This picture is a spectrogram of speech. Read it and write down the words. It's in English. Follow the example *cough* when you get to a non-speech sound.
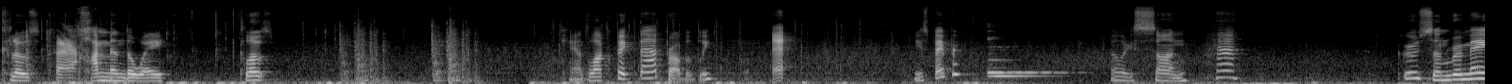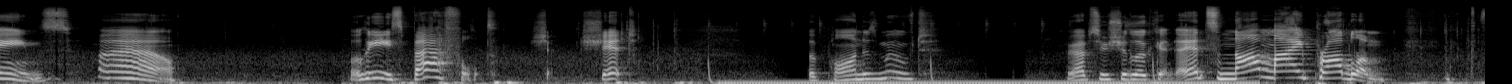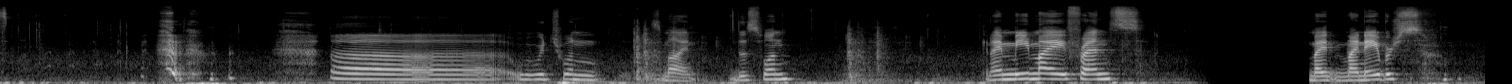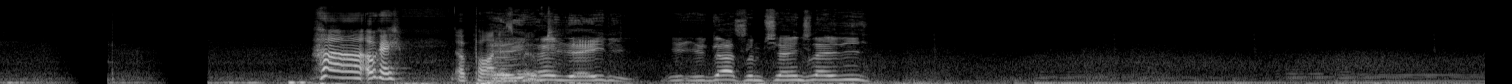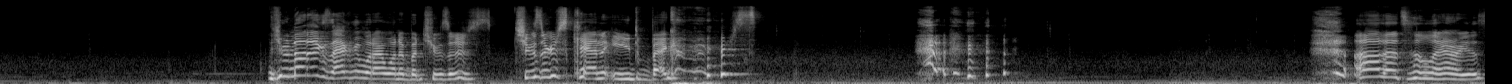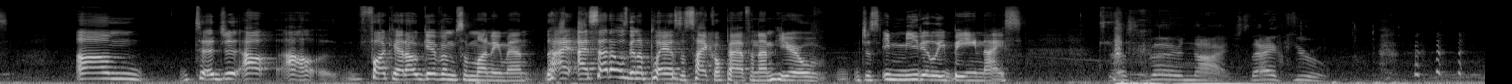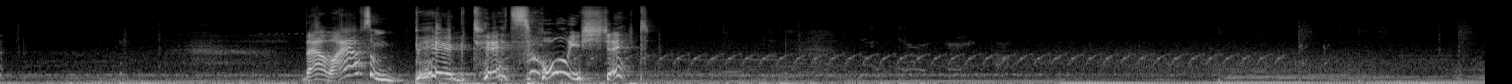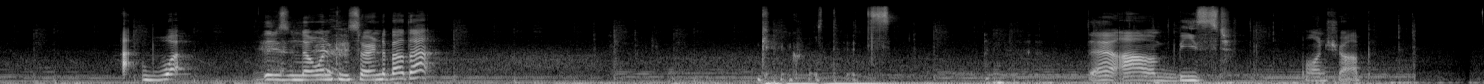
Close. Ah, I'm in the way. Close. Can't lockpick that, probably. Eh. Newspaper? Early sun. Huh. Gruesome remains. Wow. Police baffled. Sh shit. The pawn is moved. Perhaps you should look at- It's not my problem! Uh, which one is mine? This one? Can I meet my friends? My my neighbors? *laughs* huh, okay. A pawn is moved. hey, lady. You, you got some change, lady? You're not exactly what I wanted, but choosers choosers can eat beggars. *laughs* Ah, that's hilarious. Um, to ju- I'll, I'll, fuck it, I'll give him some money, man. I, I said I was gonna play as a psychopath, and I'm here just immediately being nice. That's very nice. Thank you. *laughs* Damn, I have some big tits. *laughs* Holy shit. Uh, what? Is no one concerned about that? *laughs* Gangrel tits. Damn, I'm a beast. Pawn shop.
